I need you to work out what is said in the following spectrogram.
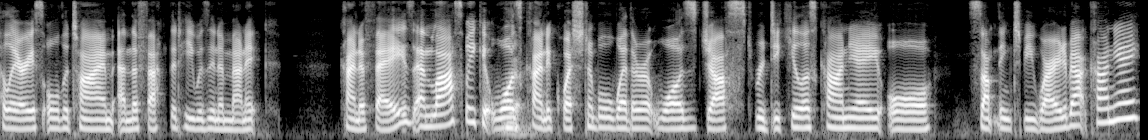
hilarious all the time and the fact that he was in a manic kind of phase. And last week it was Yeah. kind of questionable whether it was just ridiculous Kanye or something to be worried about Kanye.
